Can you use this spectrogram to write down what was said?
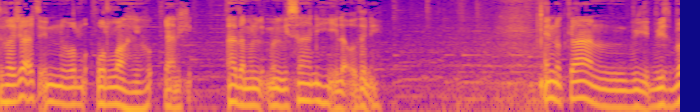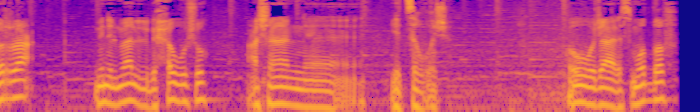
تفاجأت إنه والله يعني هذا من لسانه إلى أذنه. إنه كان بيتبرع من المال اللي بيحوشه عشان آه، يتزوج. هو جالس موظف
